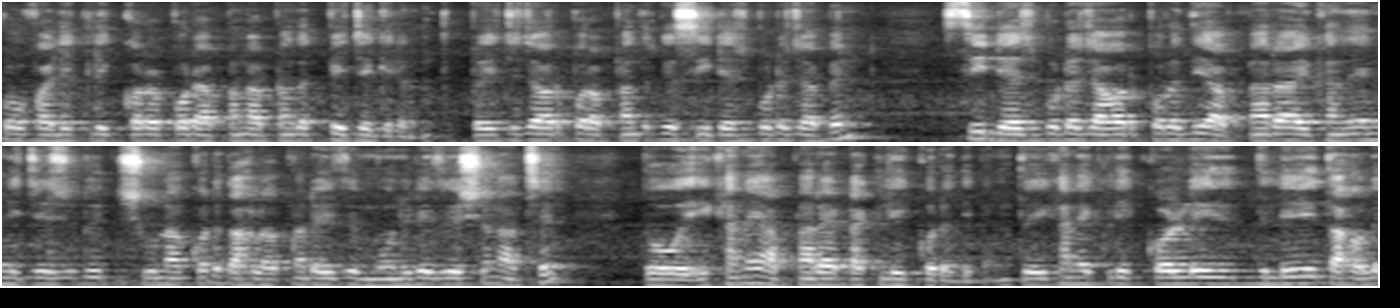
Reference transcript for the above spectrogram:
প্রোফাইলে ক্লিক করার পরে আপনারা আপনাদের পেজে গেলেন। তো পেজে যাওয়ার পর আপনাদেরকে সি ড্যাশবোর্ডে যাবেন। সি ড্যাশবোর্ডে যাওয়ার পরে দিয়ে আপনারা এখানে নিচে যদি শু না করে, তাহলে আপনারা এই যে মনিটাইজেশন আছে, তো এখানে আপনারা একটা ক্লিক করে দিবেন। তো এখানে ক্লিক করলে দিলে তাহলে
